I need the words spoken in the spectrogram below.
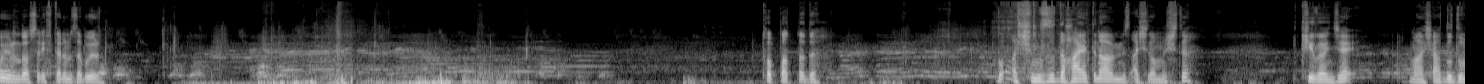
Buyurun dostlar iftarımıza buyurun. Top patladı. Bu aşımızı da Hayrettin abimiz aşılamıştı. 2 yıl önce maşallah Dudu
